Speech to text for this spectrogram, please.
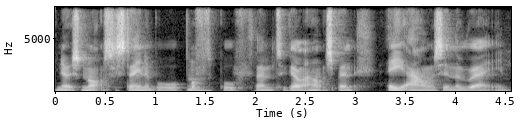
you know it's not sustainable or mm. profitable for them to go out and spend eight hours in the rain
